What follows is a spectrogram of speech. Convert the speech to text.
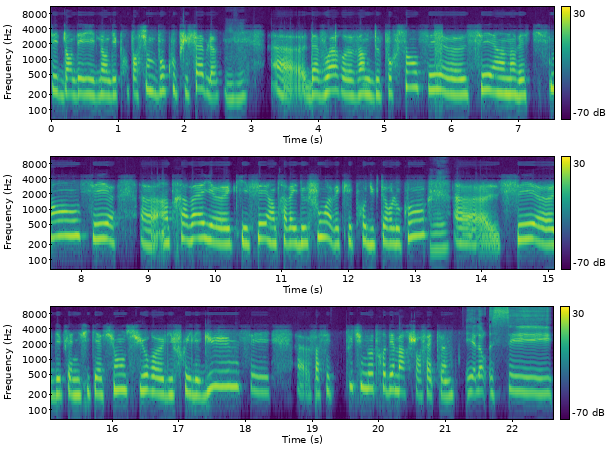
c'est dans des dans des proportions beaucoup plus faibles. Mhm. Euh, d'avoir 22%, euh, c'est c'est un investissement, c'est un travail qui est fait, un travail de fond avec les producteurs locaux. c'est des planifications sur les fruits et légumes. C'est enfin c'est toute une autre démarche en fait. Et alors c'est,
